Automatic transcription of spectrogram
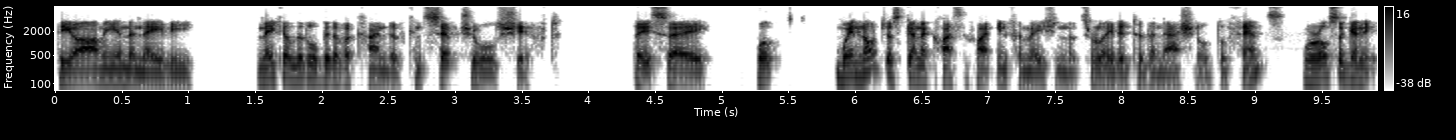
the Army and the Navy make a little bit of a kind of conceptual shift. They say, well, we're not just going to classify information that's related to the national defense, we're also going to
